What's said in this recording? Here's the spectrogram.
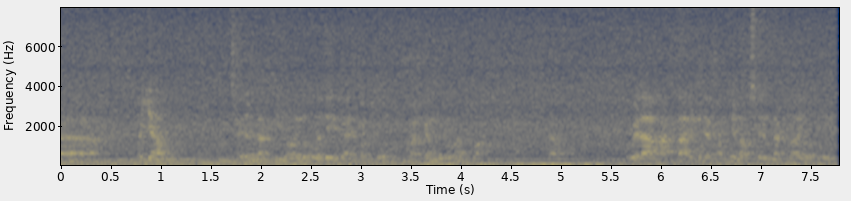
ถ้าพยายามใช้น้ำหนักที่น้อยลงและเน้นการคอนโทรลมัดกล้ามเนื้อมากกว่า เวลาพักไตมันจะทำให้เราใช้น้ำหนักน้อยลงเอง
